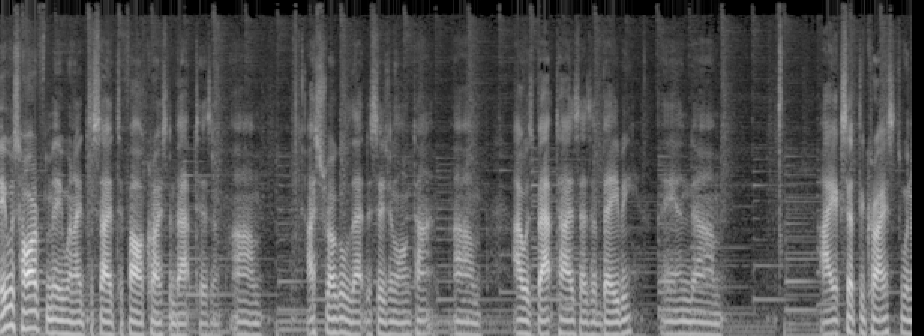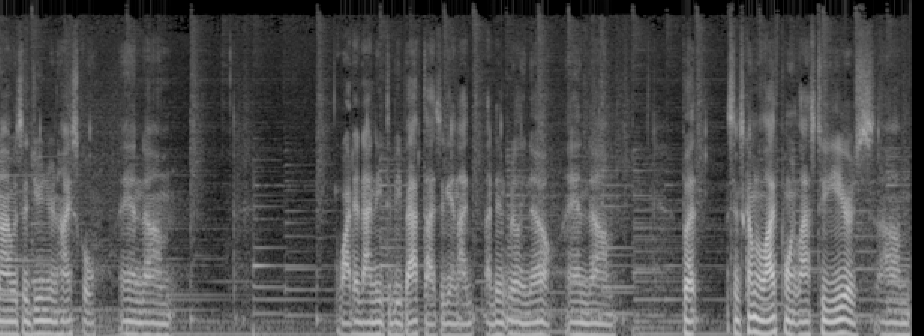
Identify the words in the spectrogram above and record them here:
It was hard for me when I decided to follow Christ in baptism. Um, I struggled with that decision a long time. Um, I was baptized as a baby, and um, I accepted Christ when I was a junior in high school, and um, why did I need to be baptized again? I, I didn't really know. And um, but since coming to Life Point last two years, um,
